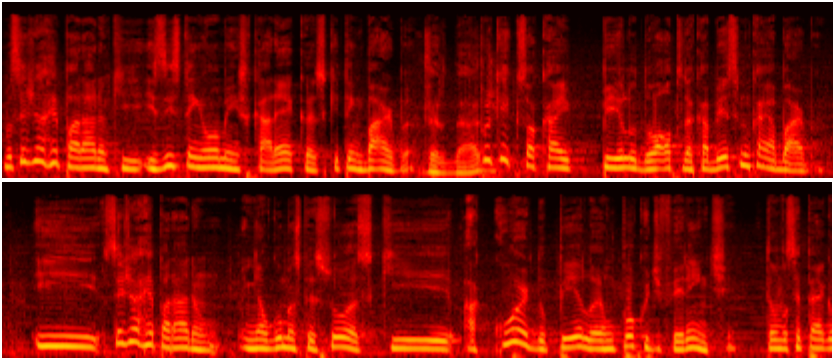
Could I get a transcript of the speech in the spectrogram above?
Vocês já repararam que existem homens carecas que têm barba? Verdade. Por que, que só cai pelo do alto da cabeça e não cai a barba? E vocês já repararam em algumas pessoas que a cor do pelo é um pouco diferente? Então você pega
